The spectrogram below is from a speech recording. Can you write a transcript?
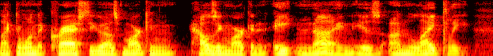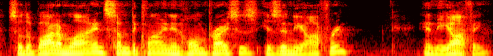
like the one that crashed the U.S. Marking, housing market in 8 and 9, is unlikely. So the bottom line some decline in home prices is in the offering in the offing.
